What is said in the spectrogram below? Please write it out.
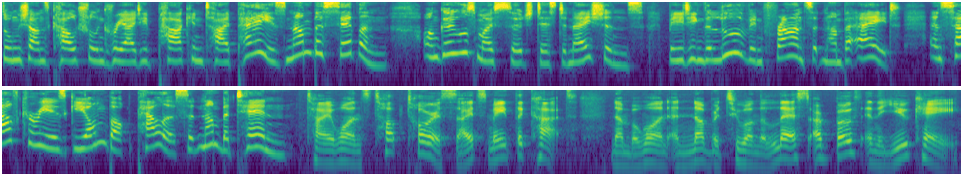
Songshan's Cultural and Creative Park in Taipei is number seven on Google's most searched destinations, beating the Louvre in France at number eight and South Korea's Gyeongbok Palace at number 10. Taiwan's top tourist sites made the cut. Number one and number two on the list are both in the UK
